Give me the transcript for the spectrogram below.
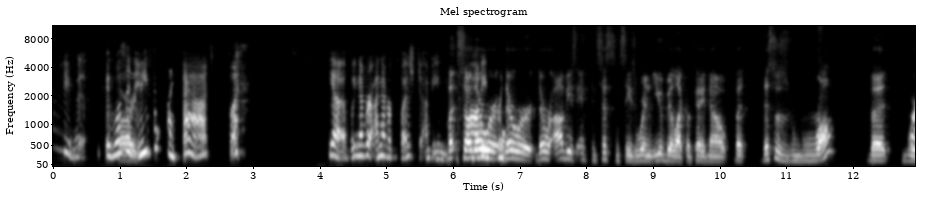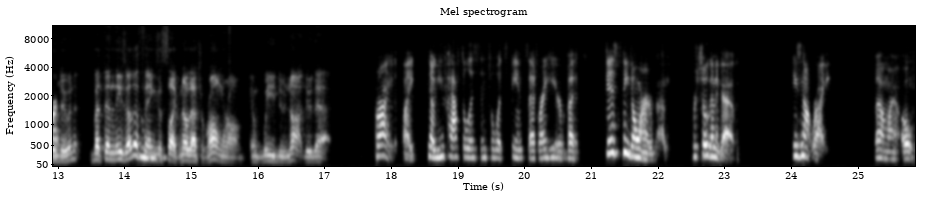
I mean, it wasn't Sorry. anything like that. But yeah, we never, I never questioned. I mean, But so there were there were there were obvious inconsistencies when you'd be like, okay, no, but this is wrong, but we're Right. doing it. But then these other things, Mhm. it's like, no, that's wrong, wrong, and we do not do that. right. Like, no, you have to listen to what's being said right here. But Disney, don't worry about it. We're still going to go. He's not right. But I'm like, oh,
